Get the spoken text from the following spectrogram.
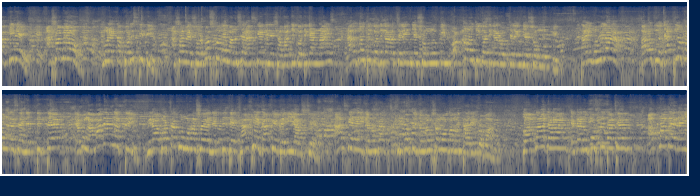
বাকি নেই। আসামেও এমন একটা পরিস্থিতি। আসামের সর্বস্তরে মানুষের আজকের দিনে সামাজিক অধিকার নাই, রাজনৈতিক অধিকারও চ্যালেঞ্জের সম্মুখীন, অর্থনৈতিক অধিকারও চ্যালেঞ্জের সম্মুখীন। তাই মহিলারা কংগ্রেসের নেতৃত্বে এবং আমাদের নেত্রী মীরা ভট্টাকুর মহাশয়ের নেতৃত্বে ঝাঁকিয়ে ঝাঁকিয়ে বেরিয়ে আসছে। আজকের এই জনসা উপস্থিত জনসমাগমে তারই প্রমাণ। তো আপনারা যারা এখানে উপস্থিত আছেন, আপনাদের এই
